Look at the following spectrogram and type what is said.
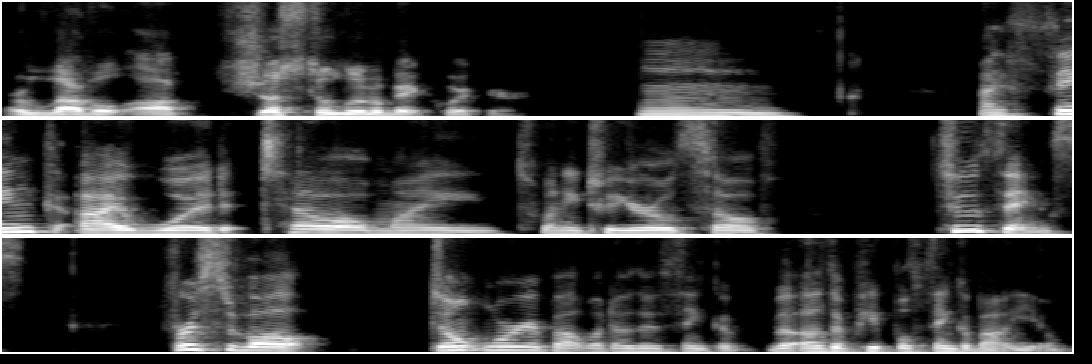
or level up just a little bit quicker. Hmm. I think I would tell my 22 year old self two things. First of all, don't worry about what other think other people think about you.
